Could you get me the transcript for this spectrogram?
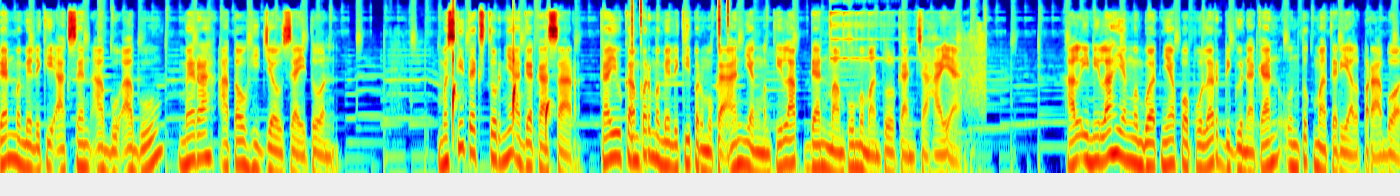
dan memiliki aksen abu-abu, merah atau hijau zaitun. Meski teksturnya agak kasar, kayu kamper memiliki permukaan yang mengkilap dan mampu memantulkan cahaya. Hal inilah yang membuatnya populer digunakan untuk material perabot.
